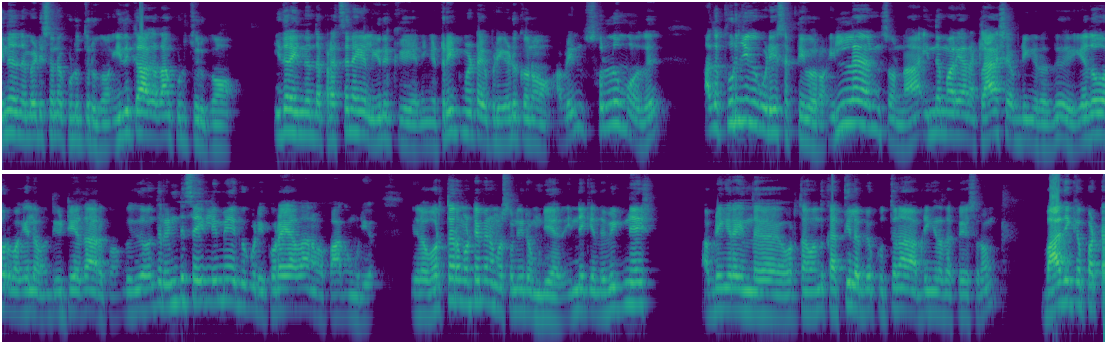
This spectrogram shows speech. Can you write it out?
இந்தந்த மெடிசனை கொடுத்துருக்கோம். இதுக்காக தான் கொடுத்துருக்கோம். இதுல இந்தந்த பிரச்சனைகள் இருக்கு. நீங்க ட்ரீட்மெண்ட்டை இப்படி எடுக்கணும் அப்படின்னு சொல்லும் போது அதை புரிஞ்சிக்கக்கூடிய சக்தி வரும். இல்லைன்னு சொன்னா இந்த மாதிரியான கிளாஷ் அப்படிங்கிறது ஏதோ ஒரு வகையில வந்துகிட்டே தான் இருக்கும். இது வந்து ரெண்டு சைட்லயுமே இருக்கக்கூடிய குறையா தான் நம்ம பார்க்க முடியும். இதுல ஒருத்தர் மட்டுமே நம்ம சொல்லிட முடியாது. இன்னைக்கு இந்த விக்னேஷ் அப்படிங்கிற இந்த ஒருத்தன் வந்து கத்தியில போய் குத்துனா அப்படிங்கிறத பேசுறோம். பாதிக்கப்பட்ட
